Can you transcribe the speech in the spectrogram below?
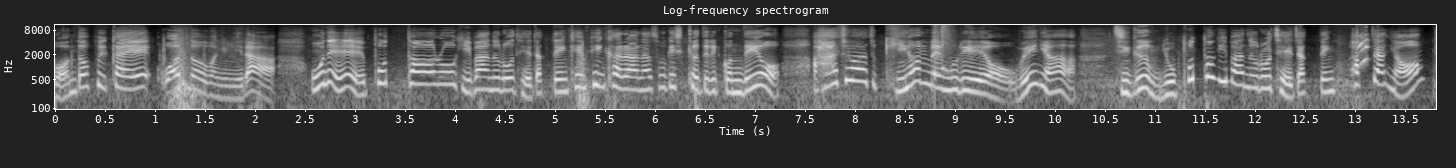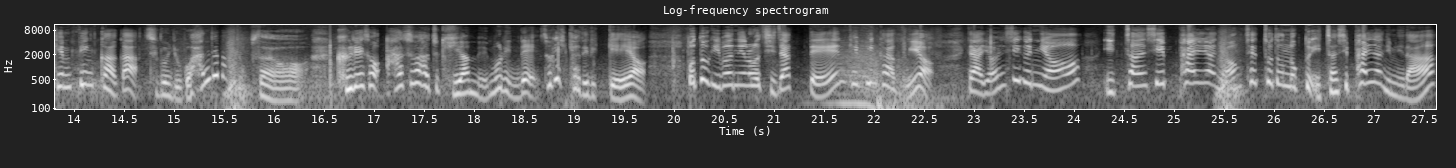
원더풀카의 원더우먼입니다. 오늘 포터로 기반으로 제작된 캠핑카를 하나 소개시켜 드릴 건데요. 아주 아주 귀한 매물이에요. 왜냐? 지금 요 포터 기반으로 제작된 확장형 캠핑카가 지금 요거 한 대밖에 없어요. 그래서 아주 아주 귀한 매물인데 소개시켜 드릴게요. 포터 기반으로 제작된 캠핑카고요. 자, 연식은요, 2018년형, 최초 등록도 2018년입니다.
